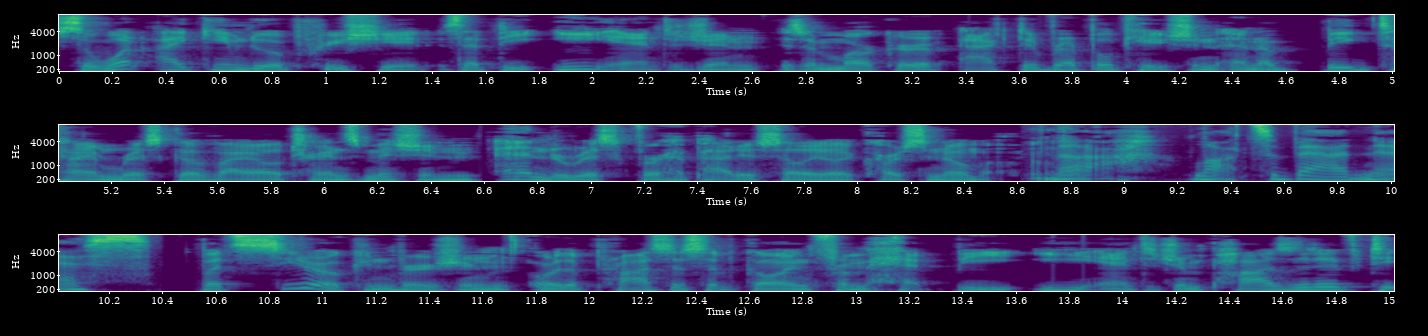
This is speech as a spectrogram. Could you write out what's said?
So, what I came to appreciate is that the E antigen is a marker of active replication and a big time risk of viral transmission and a risk for hepatocellular carcinoma. Ah, lots of badness. But seroconversion, or the process of going from Hep B E antigen positive to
